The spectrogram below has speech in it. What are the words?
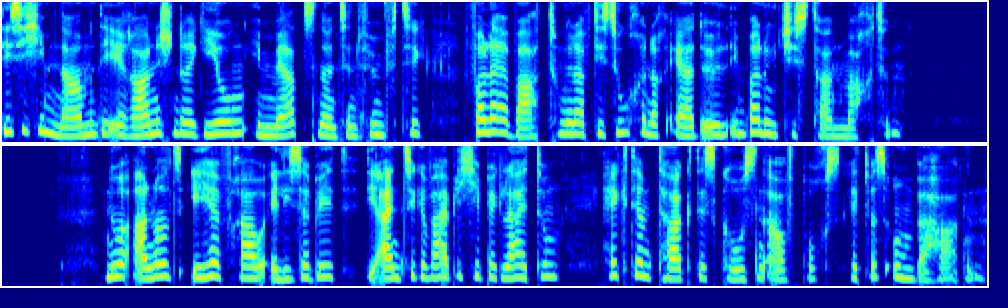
die sich im Namen der iranischen Regierung im März 1950 voller Erwartungen auf die Suche nach Erdöl im Balutschistan machten. Nur Arnolds Ehefrau Elisabeth, die einzige weibliche Begleitung, hegte am Tag des großen Aufbruchs etwas Unbehagen.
